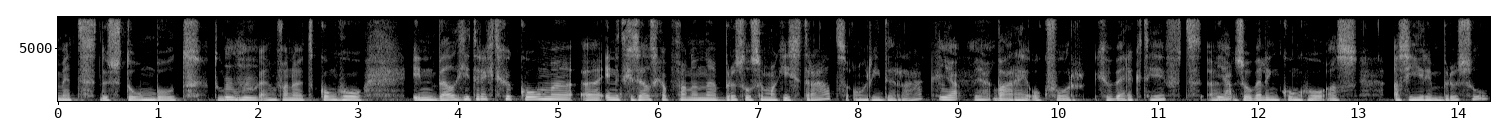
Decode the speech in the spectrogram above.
met de stoomboot toen Mhm. hè, vanuit Congo in België terechtgekomen. Uh, in het gezelschap van een uh, Brusselse magistraat, Henri de Raak. Ja, ja. Waar hij ook voor gewerkt heeft. Uh, Ja. Zowel in Congo als, als hier in Brussel.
